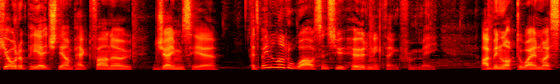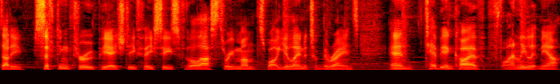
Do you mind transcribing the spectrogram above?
Kia ora PhD Unpacked whānau, James here. It's been a little while since you heard anything from me. I've been locked away in my study, sifting through PhD theses for the last three months while Yelena took the reins, and Tabby and Kai have finally let me out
